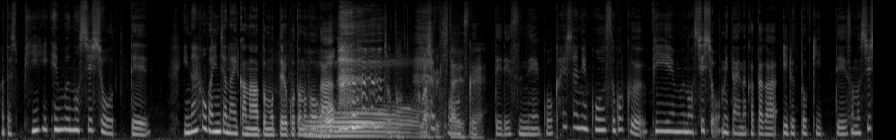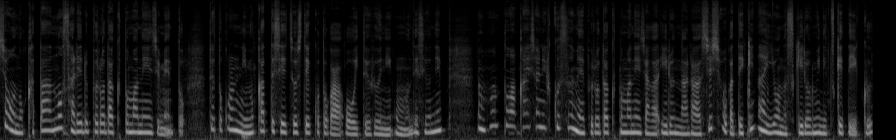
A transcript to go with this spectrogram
私 PM の師匠っていない方がいいんじゃないかなと思ってることの方がおちょっと詳しく聞きたいですね。てですねこう会社にこうすごく PM の師匠みたいな方がいる時ってその師匠の方のされるプロダクトマネージメントというところに向かって成長していくことが多いというふうに思うんですよね。でも本当は会社に複数名プロダクトマネージャーがいるなら師匠ができないようなスキルを身につけていく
